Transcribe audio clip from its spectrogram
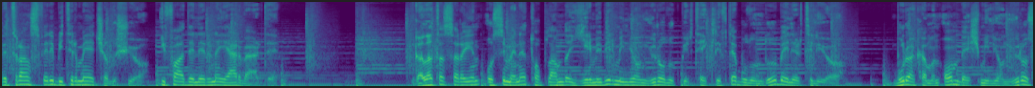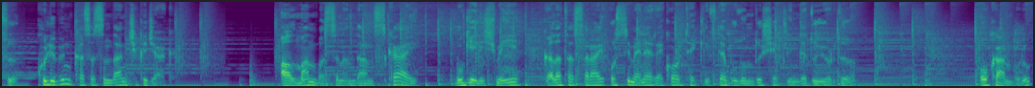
ve transferi bitirmeye çalışıyor ifadelerine yer verdi. Galatasaray'ın Osimhen'e toplamda 21 milyon euroluk bir teklifte bulunduğu belirtiliyor. Bu rakamın 15 milyon eurosu kulübün kasasından çıkacak. Alman basınından Sky, bu gelişmeyi Galatasaray Osimhen'e rekor teklifte bulundu şeklinde duyurdu. Okan Buruk,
